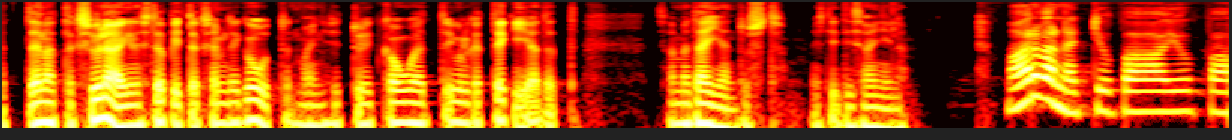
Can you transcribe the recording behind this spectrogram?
et elatakse üle ja kindlasti õpitakse midagi uut, et mainisid, tulid ka uued julged tegijad, et saame täiendust Eesti disainile. ma arvan, et juba, juba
